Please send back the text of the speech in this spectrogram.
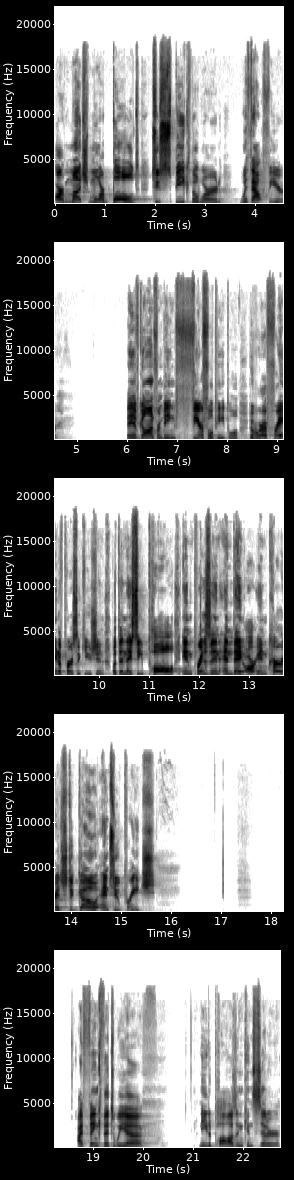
are much more bold to speak the word without fear. They have gone from being fearful people who were afraid of persecution, but then they see Paul in prison and they are encouraged to go and to preach. I think that we uh, need to pause and consider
